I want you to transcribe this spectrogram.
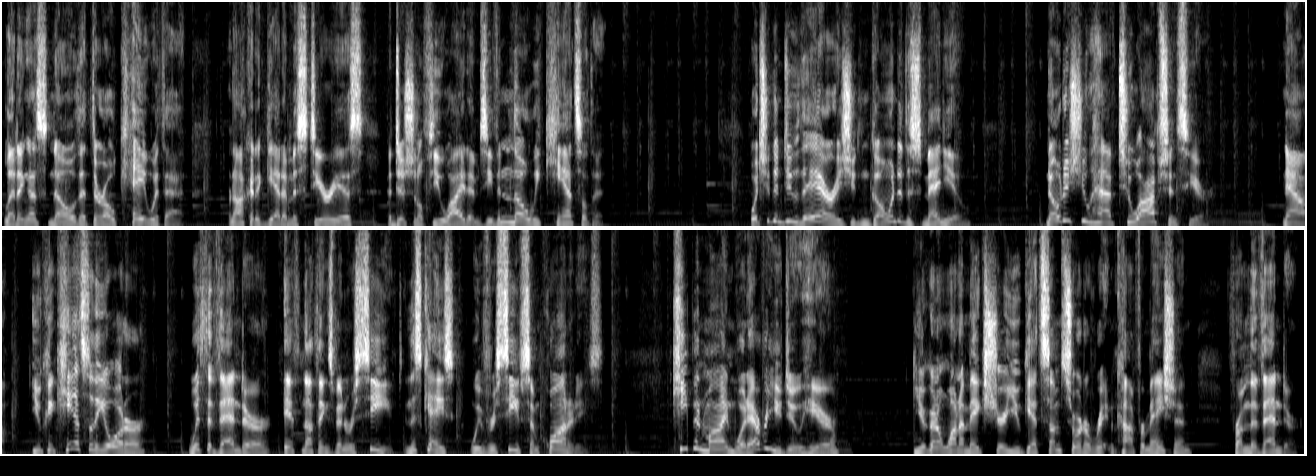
letting us know that they're okay with that. We're not going to get a mysterious additional few items, even though we canceled it. What you can do there is you can go into this menu Notice you have two options here. Now, you can cancel the order with the vendor if nothing's been received. In this case, we've received some quantities. Keep in mind, whatever you do here, you're going to want to make sure you get some sort of written confirmation from the vendor.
